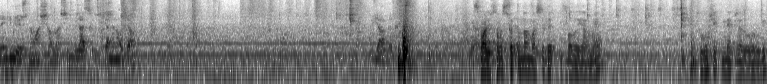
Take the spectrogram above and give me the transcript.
Rengi bile üstünde maşallah. Şimdi güzel sırtı kendine alacağım. Yardık. İsmail ustamız sırtından başladı balığı yarmaya. Tulum şeklinde yapacağız balığı bugün.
